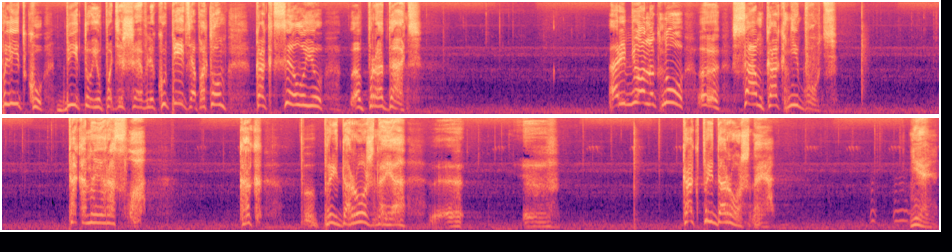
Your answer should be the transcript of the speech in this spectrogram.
плитку битую подешевле купить, а потом как целую э, продать. А ребенок, ну, э, сам как-нибудь. Так она и росла. Как придорожная... Э, э, как придорожная. Не,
